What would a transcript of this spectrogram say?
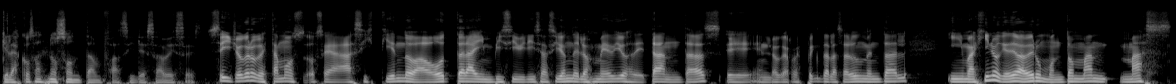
que las cosas no son tan fáciles a veces. Sí, yo creo que estamos, o sea, asistiendo a otra invisibilización de los medios de tantas eh, en lo que respecta a la salud mental. Y imagino que debe haber un montón man- más,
